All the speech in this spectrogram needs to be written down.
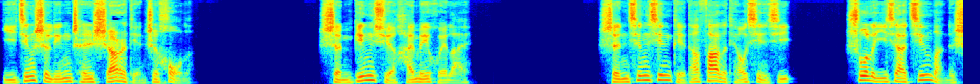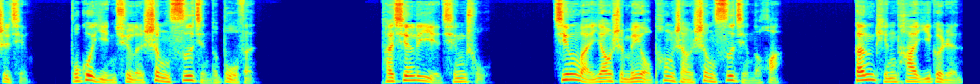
已经是凌晨十二点之后了，沈冰雪还没回来。沈清心给他发了条信息，说了一下今晚的事情，不过隐去了盛思景的部分。他心里也清楚，今晚要是没有碰上盛思景的话，单凭他一个人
